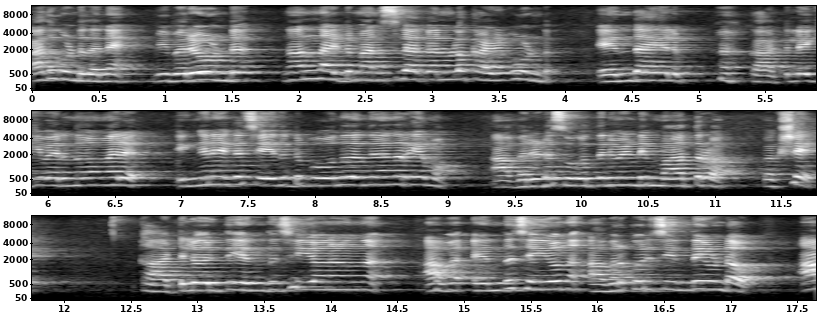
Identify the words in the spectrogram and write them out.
അതുകൊണ്ട് തന്നെ വിവരവുമുണ്ട് നന്നായിട്ട് മനസ്സിലാക്കാനുള്ള കഴിവുമുണ്ട്. എന്തായാലും കാട്ടിലേക്ക് വരുന്നവന്മാര് ഇങ്ങനെയൊക്കെ ചെയ്തിട്ട് പോകുന്നത് എന്തിനാണെന്നറിയാമോ? അവരുടെ സുഖത്തിന് വേണ്ടി മാത്രമാ. പക്ഷേ കാട്ടിലൊരുത്തി എന്ത് ചെയ്യാനെന്ന് അവ എന്ത് ചെയ്യുമെന്ന് അവർക്കൊരു ചിന്തയുണ്ടാവും. ആ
